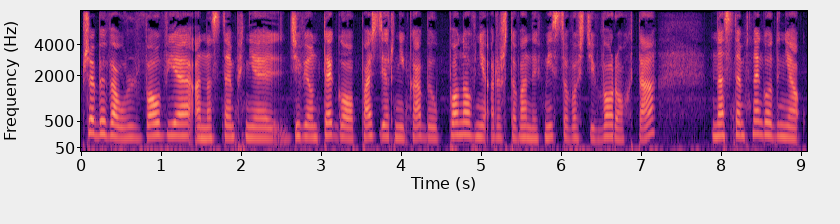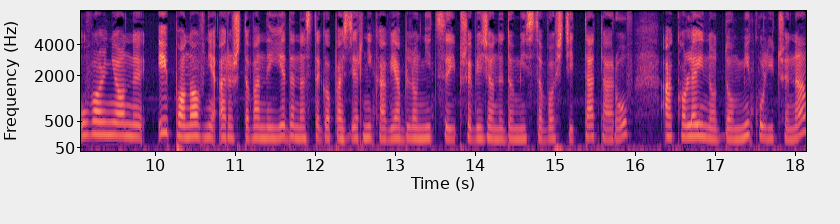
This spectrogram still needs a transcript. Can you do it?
Przebywał w Lwowie, a następnie 9 października był ponownie aresztowany w miejscowości Worochta. Następnego dnia uwolniony i ponownie aresztowany 11 października w Jablonicy i przewieziony do miejscowości Tatarów, a kolejno do Mikuliczyna.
